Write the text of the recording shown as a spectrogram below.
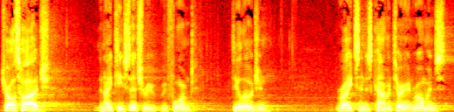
Charles Hodge, the 19th century Reformed theologian, writes in his commentary on Romans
